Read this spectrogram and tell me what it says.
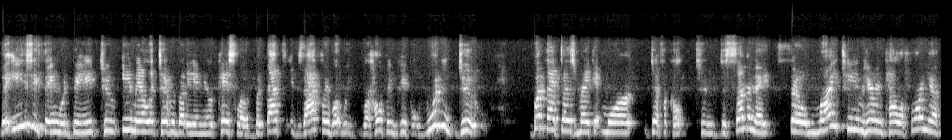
the easy thing would be to email it to everybody in your caseload, but that's exactly what we were hoping people wouldn't do. But that does make it more difficult to disseminate. So my team here in California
